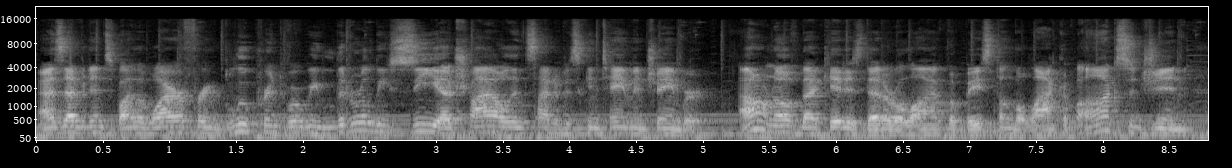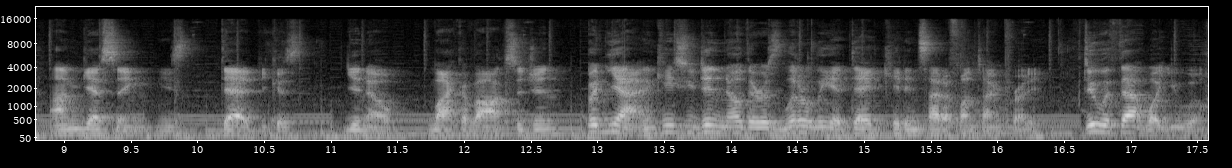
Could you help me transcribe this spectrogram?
as evidenced by the wireframe blueprint where we literally see a child inside of his containment chamber. I don't know if that kid is dead or alive, but based on the lack of oxygen, I'm guessing he's dead because you know, lack of oxygen. But yeah, in case you didn't know, there is literally a dead kid inside of Funtime Freddy. Do with that what you will.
